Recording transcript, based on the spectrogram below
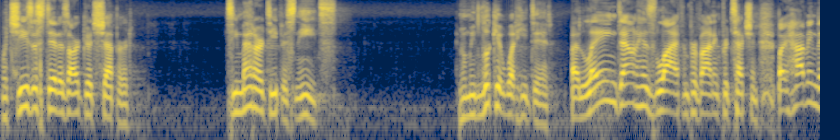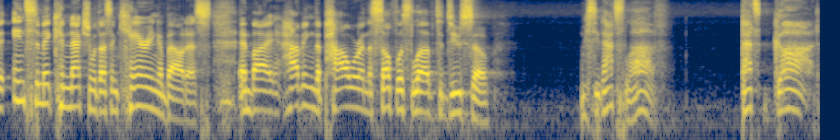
What Jesus did as our good shepherd is he met our deepest needs. And when we look at what he did, by laying down his life and providing protection, by having the intimate connection with us and caring about us, and by having the power and the selfless love to do so. We see that's love. That's God.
